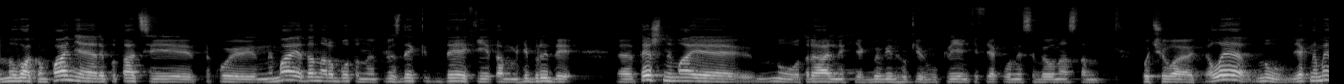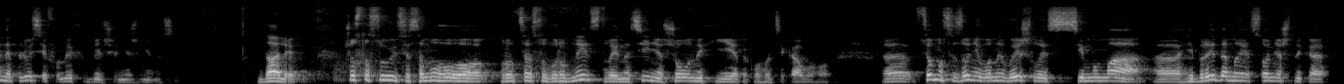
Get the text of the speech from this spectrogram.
нова компанія, репутації такої немає да, нароботаної, плюс деякі, деякі там гібриди е, теж немає ну, от реальних якби, відгуків у клієнтів, як вони себе у нас там почувають. Але, ну, як на мене, плюсів у них більше, ніж мінусів. Далі, що стосується самого процесу виробництва і насіння, що у них є такого цікавого? Е, В цьому сезоні вони вийшли з сімома е, гібридами соняшника.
